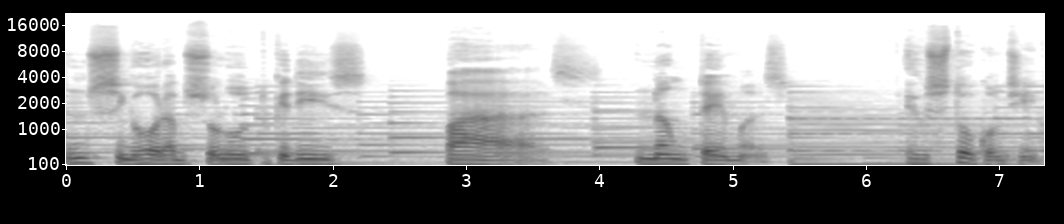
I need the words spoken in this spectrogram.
um Senhor absoluto que diz: paz, não temas eu estou contigo.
